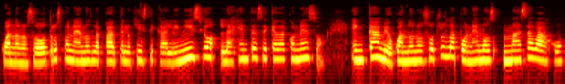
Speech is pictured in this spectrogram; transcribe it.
Cuando nosotros ponemos la parte logística al inicio, la gente se queda con eso. En cambio, cuando nosotros la ponemos más abajo,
